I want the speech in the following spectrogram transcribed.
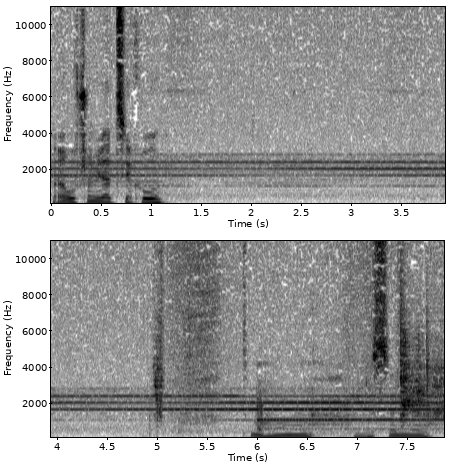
So, er ruft schon wieder CQ. Jetzt machen wir ein bisschen mehr.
